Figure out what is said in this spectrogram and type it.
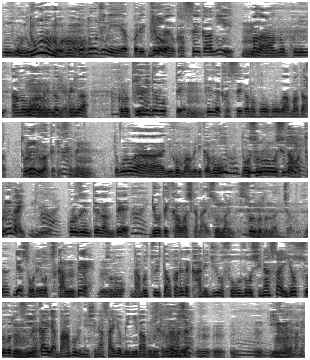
どうなんのかな。と同時にやっぱり経済の活性化にまだあの国あのまああの辺の国はこの金利でもって経済活性化の方法がまだ取れるわけですよね。ところが日本もアメリカもねもうもうその手段は取れないっていうはいこの前提なんではい量的緩和しかないそうないんですよそういうことになっちゃうんですね。で、それを使って、そのダブついたお金で仮需を創造しなさいよ。そういうことですね言い換えればバブルにしなさいよ、ミニバブルって。言い換えればね。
